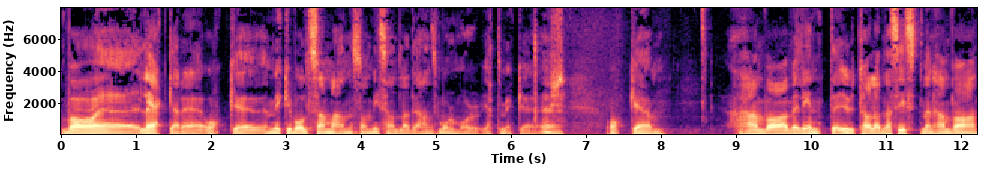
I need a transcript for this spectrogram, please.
var eh, läkare och eh, en mycket våldsam man som misshandlade hans mormor jättemycket. Eh, och eh, han var väl inte uttalad nazist, men han var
